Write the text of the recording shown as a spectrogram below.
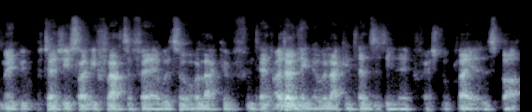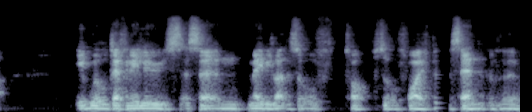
maybe potentially slightly flat affair with sort of a lack of intent. I don't think they will lack intensity. They're professional players, but it will definitely lose a certain maybe like the sort of top sort of five percent of the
